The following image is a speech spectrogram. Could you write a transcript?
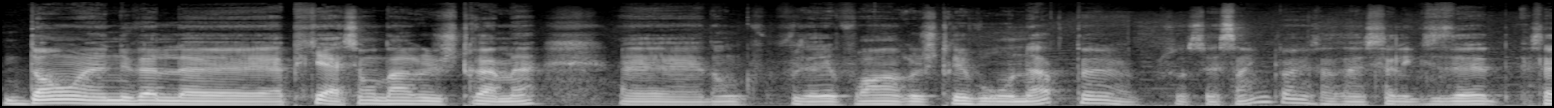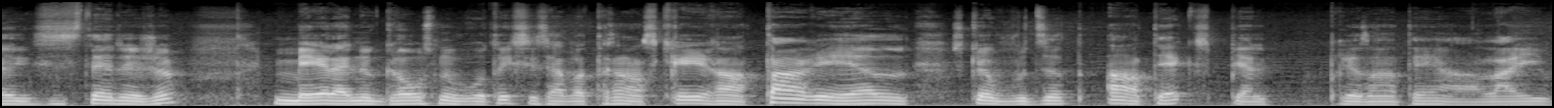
dont une nouvelle euh, application d'enregistrement. Euh, donc, vous allez pouvoir enregistrer vos notes. Ça, c'est simple, hein. ça, existait, déjà. Mais la grosse nouveauté, c'est que ça va transcrire en temps réel ce que vous dites en texte, puis elle présenter en live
